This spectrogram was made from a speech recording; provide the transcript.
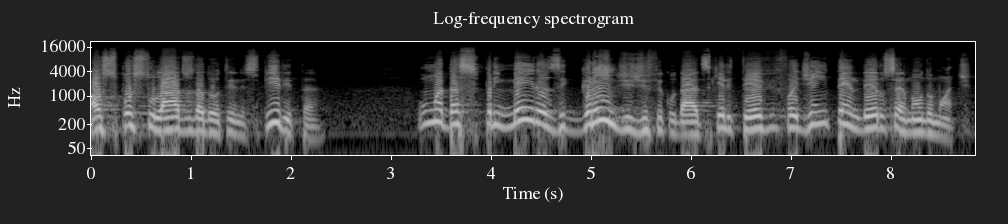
aos postulados da doutrina espírita, uma das primeiras e grandes dificuldades que ele teve foi de entender o Sermão do Monte.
